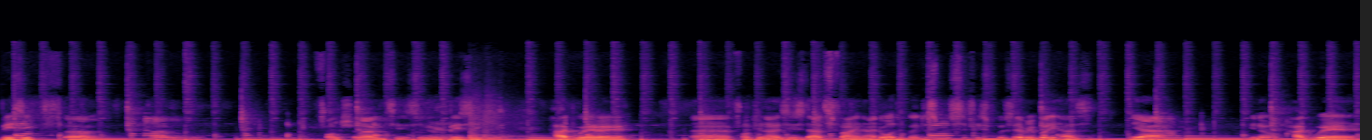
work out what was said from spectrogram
basic um, um, functionalities, you know, Yeah. basic hardware uh, functionalities, that's fine. I don't want to go into specifics because everybody has their, you know, hardware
